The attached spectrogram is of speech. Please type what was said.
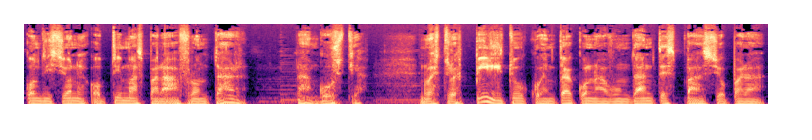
condiciones óptimas para afrontar la angustia. Nuestro espíritu cuenta con abundante espacio para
